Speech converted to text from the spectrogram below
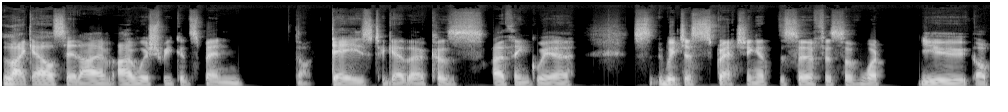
like Al said, I I wish we could spend days together because I think we're we're just scratching at the surface of what you are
